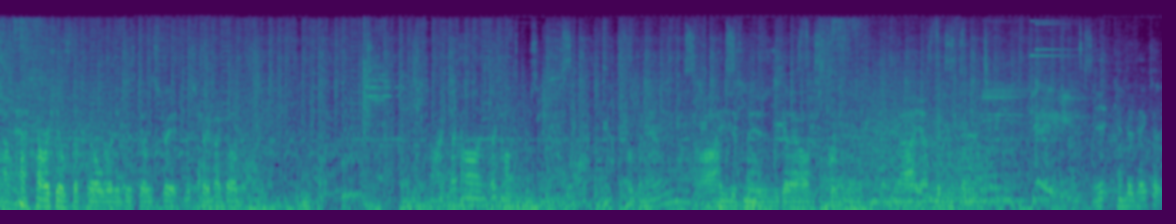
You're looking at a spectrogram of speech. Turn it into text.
Power shield's the pill, but it just goes straight straight back up. Alright, second on, second on 2%. Opening. Ah, oh, he just managed to get out. Yeah, yeah, the confirm. That's it. Kendo takes it.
